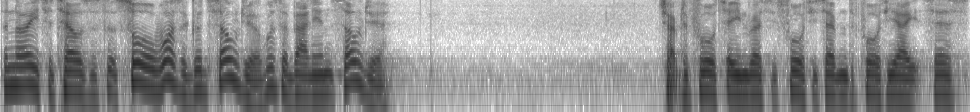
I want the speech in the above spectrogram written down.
the narrator tells us that Saul was a good soldier, was a valiant soldier chapter 14, verses 47 to 48 says,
